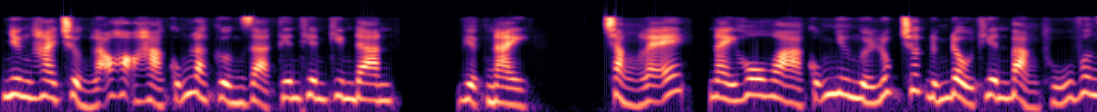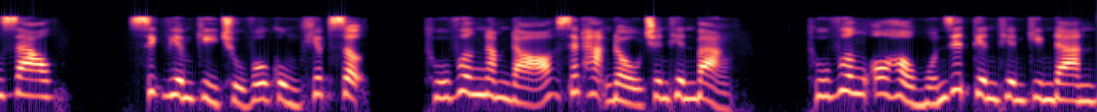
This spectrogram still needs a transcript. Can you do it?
nhưng hai trưởng lão họ Hà cũng là cường giả tiên thiên kim đan. Việc này, chẳng lẽ, này hô hòa cũng như người lúc trước đứng đầu thiên bảng thú vương sao? Xích viêm kỳ chủ vô cùng khiếp sợ. Thú vương năm đó xếp hạng đầu trên thiên bảng. Thú vương ô hầu muốn giết tiên thiên kim đan,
